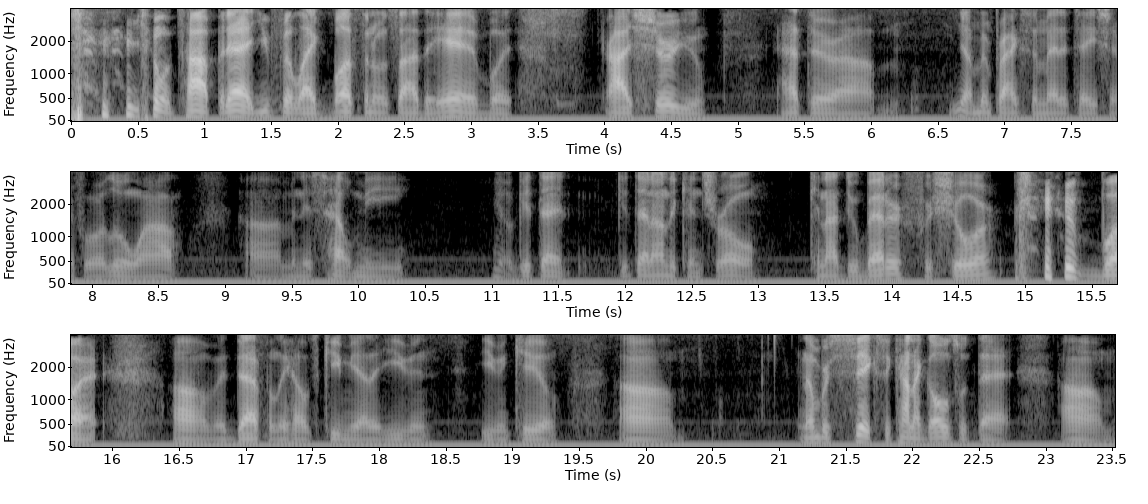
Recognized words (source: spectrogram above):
on top of that, you feel like busting them inside the head. But I assure you, after um, you know, I've been practicing meditation for a little while, um, and it's helped me, you know, get that get that under control. Can I do better? For sure, but um, it definitely helps keep me at an even even kill. Um, number six, it kind of goes with that. Um,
